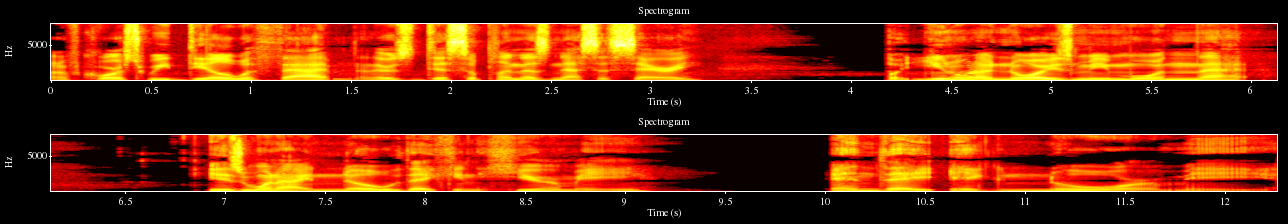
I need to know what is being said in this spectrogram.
And of course, we deal with that, and there's discipline as necessary. But you know what annoys me more than that? is when I know they can hear me and they ignore me.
